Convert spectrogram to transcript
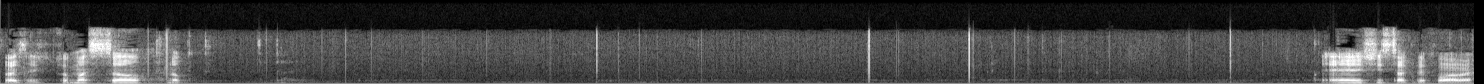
First I put myself, nope. And she's stuck there forever.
